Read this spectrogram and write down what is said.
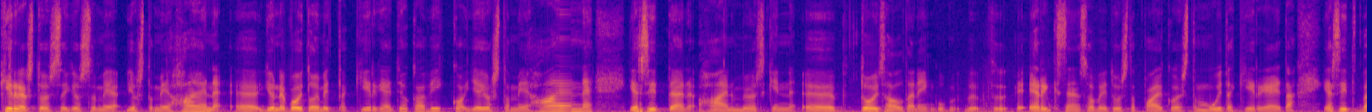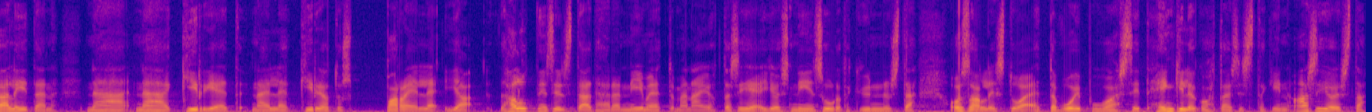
kirjastoissa, jossa minä, josta minä haen, jonne voi toimittaa kirjeet joka viikko ja josta minä haen ne. Ja sitten haen myöskin toisaalta niin kuin erikseen sovituista paikoista muita kirjeitä. Ja sitten välitän nämä, kirjeet näille kirjoituspareille. Ja haluttiin siis sitä tehdä nimettömänä, jotta siihen ei olisi niin suurta kynnystä osallistua, että voi puhua sit henkilökohtaisistakin asioista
